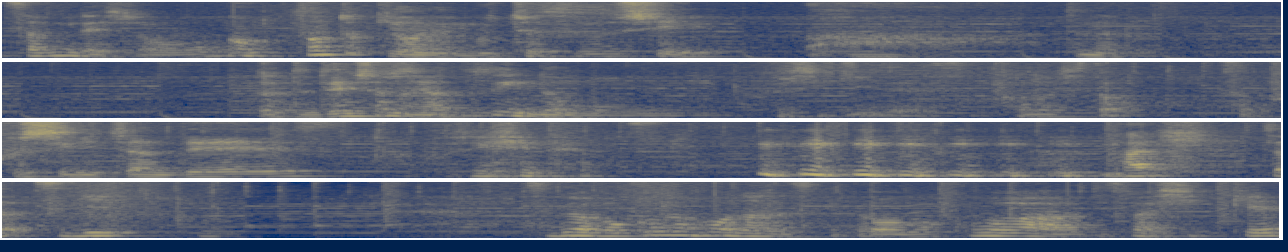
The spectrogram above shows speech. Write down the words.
寒いでしょ？あその時はねむっちゃ涼しい。ああってなる。だって電車内暑いんだもん。不思議です。この人。不思議ちゃんです。不思議です はい。じゃあ次。次は僕の方なんですけど僕は実は湿気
